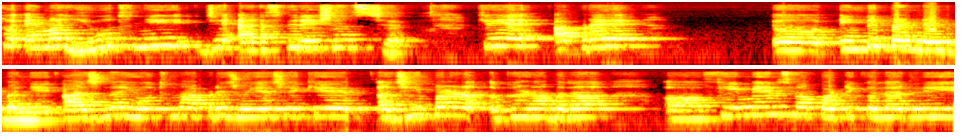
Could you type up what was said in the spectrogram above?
તો એમાં યુથની જે એસ્પિરેશન્સ છે કે આપણે ઇન્ડિપેન્ડન્ટ બનીએ. આજના યુથમાં આપણે જોઈએ છે કે હજી પણ ઘણા બધા ફિમેલ્સમાં પર્ટિક્યુલરલી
